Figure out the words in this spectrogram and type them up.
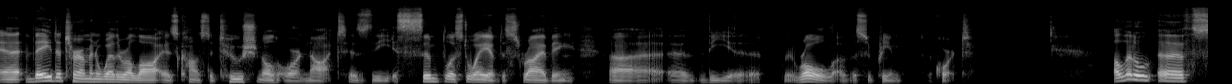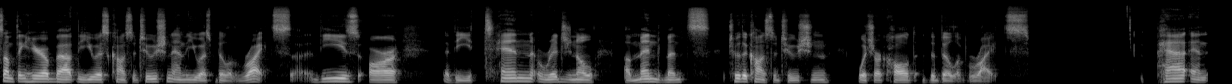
Uh, they determine whether a law is constitutional or not, is the simplest way of describing uh, uh, the uh, role of the Supreme Court. A little uh, something here about the U.S. Constitution and the U.S. Bill of Rights. these are the 10 original amendments to the Constitution, which are called the Bill of Rights. And,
